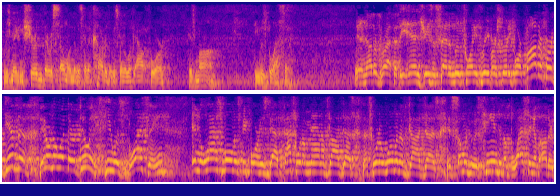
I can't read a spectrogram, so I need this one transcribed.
He was making sure that there was someone that was going to cover, that was going to look out for his mom. He was blessing. In another breath at the end, Jesus said in Luke 23, verse 34, Father, forgive them. They don't know what they're doing. He was blessing in the last moments before his death. That's what a man of God does. That's what a woman of God does. It's someone who is keen to the blessing of others,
